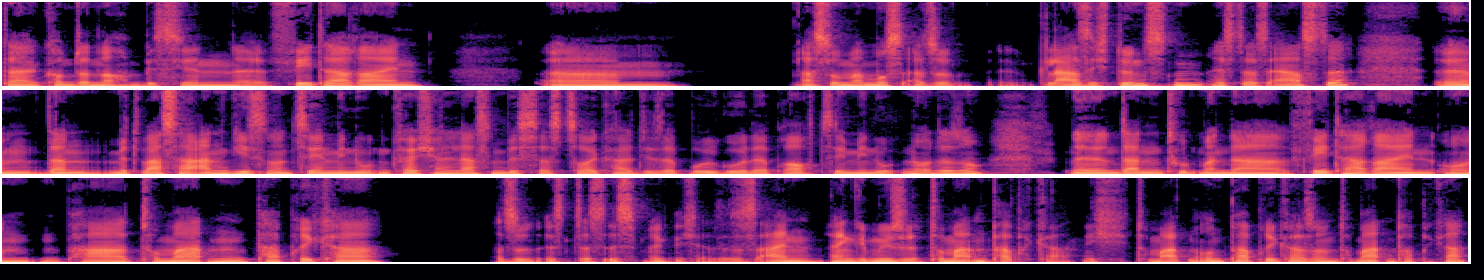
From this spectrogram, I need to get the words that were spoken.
Da kommt dann noch ein bisschen äh, Feta rein. Ähm, Achso, man muss also äh, glasig dünsten, ist das erste. Ähm, dann mit Wasser angießen und zehn Minuten köcheln lassen, bis das Zeug halt, dieser Bulgur, der braucht zehn Minuten oder so. Äh, dann tut man da Feta rein und ein paar Tomaten, Paprika. Also ist, das ist wirklich, also das ist ein, ein Gemüse, Tomatenpaprika. Nicht Tomaten und Paprika, sondern Tomatenpaprika.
